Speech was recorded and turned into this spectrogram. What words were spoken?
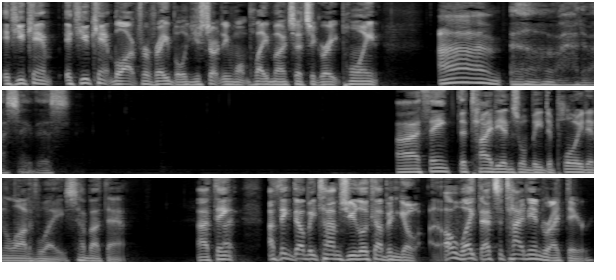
if you can't if you can't block for Vrabel, you certainly won't play much. That's a great point. I'm. Oh, how do I say this? I think the tight ends will be deployed in a lot of ways. How about that? I think I think there'll be times you look up and go, "Oh, wait, that's a tight end right there."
